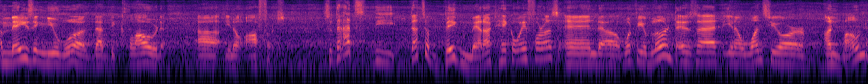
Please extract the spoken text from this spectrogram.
amazing new world that the cloud uh, you know, offers. So that's, the, that's a big meta takeaway for us, and uh, what we have learned is that you know, once you're unbound,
